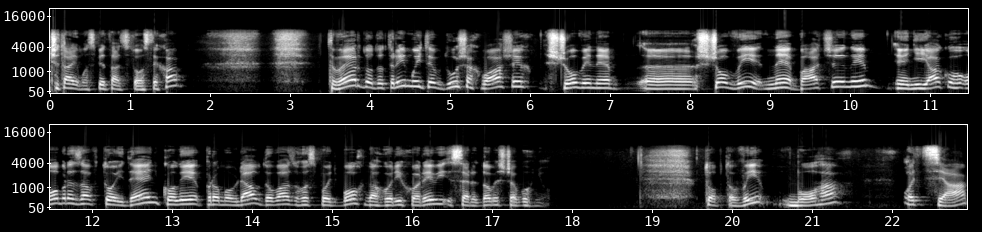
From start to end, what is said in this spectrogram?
Читаємо з 15 стиха. Твердо дотримуйте в душах ваших, що ви не, е, що ви не бачили е, ніякого образа в той день, коли промовляв до вас Господь Бог на горі Хориві із середовища вогню. Тобто ви Бога, Отця,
